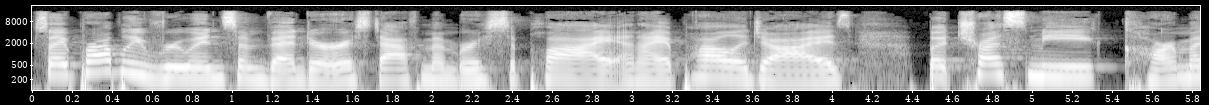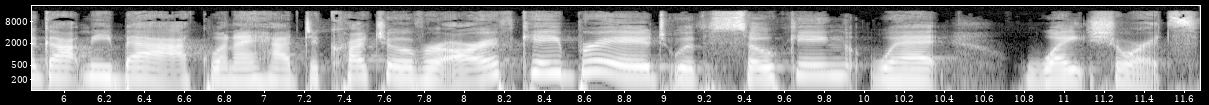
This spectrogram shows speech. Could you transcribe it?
So I probably ruined some vendor or staff member's supply and I apologize. But trust me, karma got me back when I had to crutch over RFK Bridge with soaking wet white shorts.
